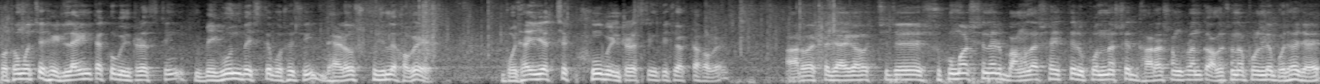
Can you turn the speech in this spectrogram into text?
প্রথম হচ্ছে হেডলাইনটা খুব ইন্টারেস্টিং বেগুন বেচতে বসেছি ঢ্যাঁড়স খুঁজলে হবে। বোঝাই যাচ্ছে খুব ইন্টারেস্টিং কিছু একটা হবে। আরও একটা জায়গা হচ্ছে যে সুকুমার সেনের বাংলা সাহিত্যের উপন্যাসের ধারা সংক্রান্ত আলোচনা পড়লে বোঝা যায়,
